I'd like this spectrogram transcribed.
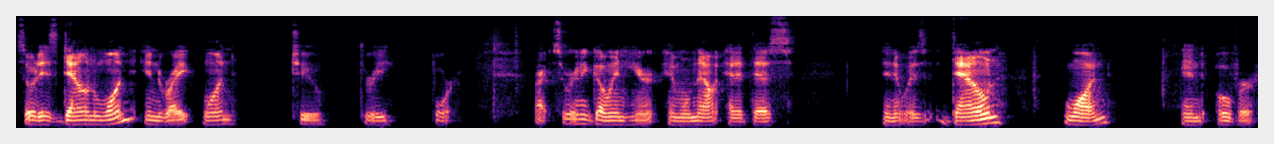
So it is down one and right one, two, three, 4. All right, so we're going to go in here and we'll now edit this. And it was down 1 and over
